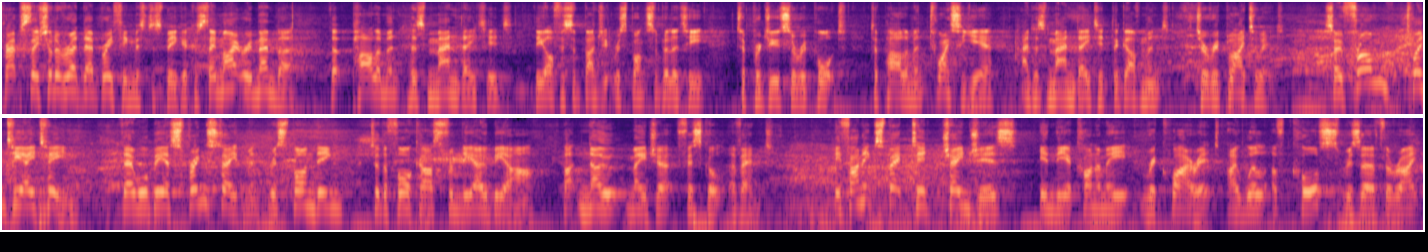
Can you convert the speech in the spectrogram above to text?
Perhaps they should have read their briefing, Mr. Speaker, because they might remember that Parliament has mandated the Office of Budget Responsibility to produce a report to Parliament twice a year and has mandated the government to reply to it. So from 2018, there will be a spring statement responding to the forecast from the OBR, but no major fiscal event. If unexpected changes in the economy require it, I will, of course, reserve the right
